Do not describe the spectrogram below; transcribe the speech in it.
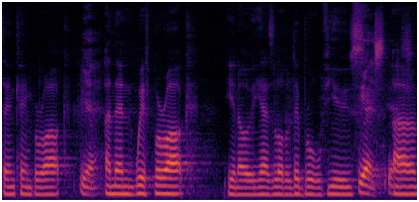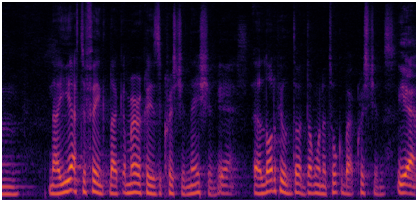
then came Barack, Yeah. and then with Barack, you know, he has a lot of liberal views. Yes. Yes. Um, now you have to think like America is a Christian nation. yes. A lot of people don't, don't want to talk about Christians. Yeah.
